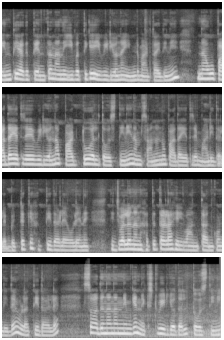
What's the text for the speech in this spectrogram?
ಲೆಂತಿ ಆಗುತ್ತೆ ಅಂತ ನಾನು ಇವತ್ತಿಗೆ ಈ ವಿಡಿಯೋನ ಎಂಡ್ ಮಾಡ್ತಾ ಇದ್ದೀನಿ. ನಾವು ಪಾದಯಾತ್ರೆ ವಿಡಿಯೋನ ಪಾರ್ಟ್ ಟೂ ಅಲ್ಲಿ ತೋರಿಸ್ತೀನಿ. ನಮ್ಮ ಸಾನೂ ಪಾದಯಾತ್ರೆ ಮಾಡಿದ್ದಾಳೆ. ಬೆಟ್ಟಕ್ಕೆ ಹತ್ತಿದ್ದಾಳೆ ಅವಳೇನೆ. ನಿಜವಲ್ಲೂ ನಾನು ಹತ್ತುತ್ತಾಳ ಇಲ್ವಾ ಅಂತ ಅಂದ್ಕೊಂಡಿದ್ದೆ ಅವಳು ಹತ್ತಿದ್ದಾಳೆ. ಸೊ ಅದನ್ನು ನಾನು ನಿಮಗೆ ನೆಕ್ಸ್ಟ್ ವಿಡಿಯೋದಲ್ಲಿ ತೋರಿಸ್ತೀನಿ.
